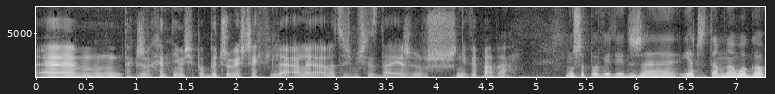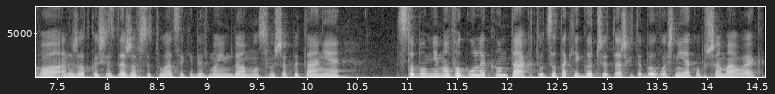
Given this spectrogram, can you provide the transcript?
Um, także chętnie bym się pobyczył jeszcze chwilę, ale, ale coś mi się zdaje, że już nie wypada. Muszę powiedzieć, że ja czytam nałogowo, ale rzadko się zdarza w sytuacji, kiedy w moim domu słyszę pytanie, z tobą nie ma w ogóle kontaktu, co takiego czytasz i to był właśnie Jakub Szamałek.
